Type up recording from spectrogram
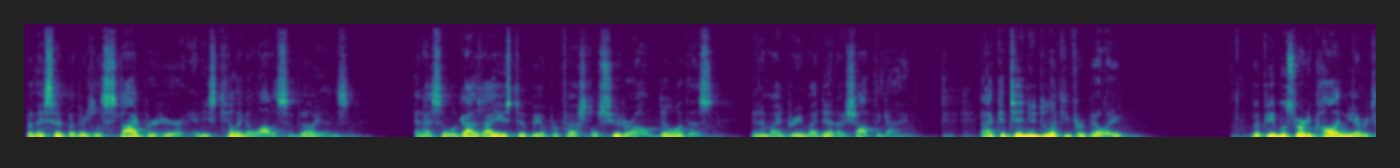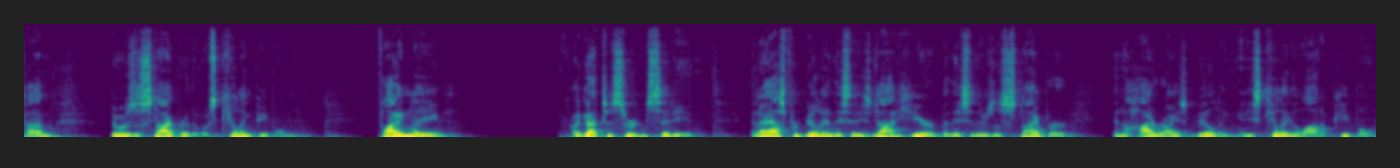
But they said, But there's a sniper here, and he's killing a lot of civilians. And I said, Well, guys, I used to be a professional shooter. I'll deal with this. And in my dream, I did. I shot the guy. And I continued looking for Billy. But people started calling me every time there was a sniper that was killing people. Finally, I got to a certain city and I asked for Billy, and they said he's not here, but they said there's a sniper in a high rise building and he's killing a lot of people.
